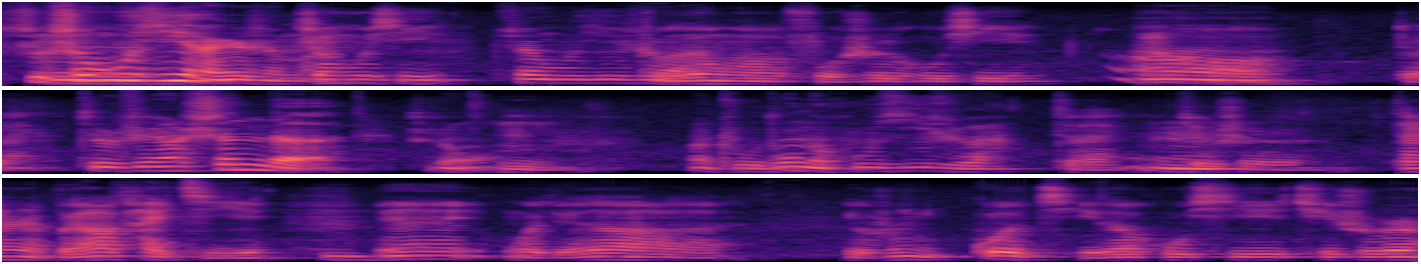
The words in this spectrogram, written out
是深呼吸还是什么？深呼吸。深呼吸是吧？主动的腹式呼吸。哦。对。就是非常深的这种。嗯。啊，主动的呼吸是吧？对，就是，但是不要太急，因为我觉得有时候你过急的呼吸，其实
